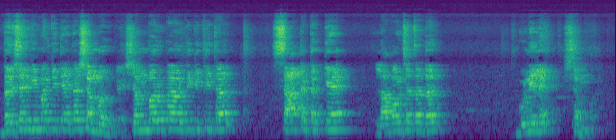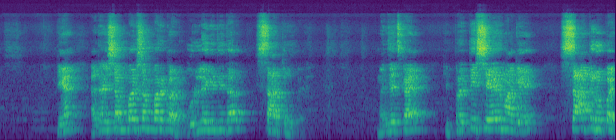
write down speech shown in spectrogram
दर्शन किंमत किती आहे तर शंभर रुपये. शंभर रुपयावरती किती तर? सात टक्के आहे. लाभांशाचा दर गुणिले शंभर. ठीक आहे? आता शंभर शंभर कट. उरले किती तर? सात रुपये. म्हणजेच काय? की प्रति शेअर मागे सात रुपये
